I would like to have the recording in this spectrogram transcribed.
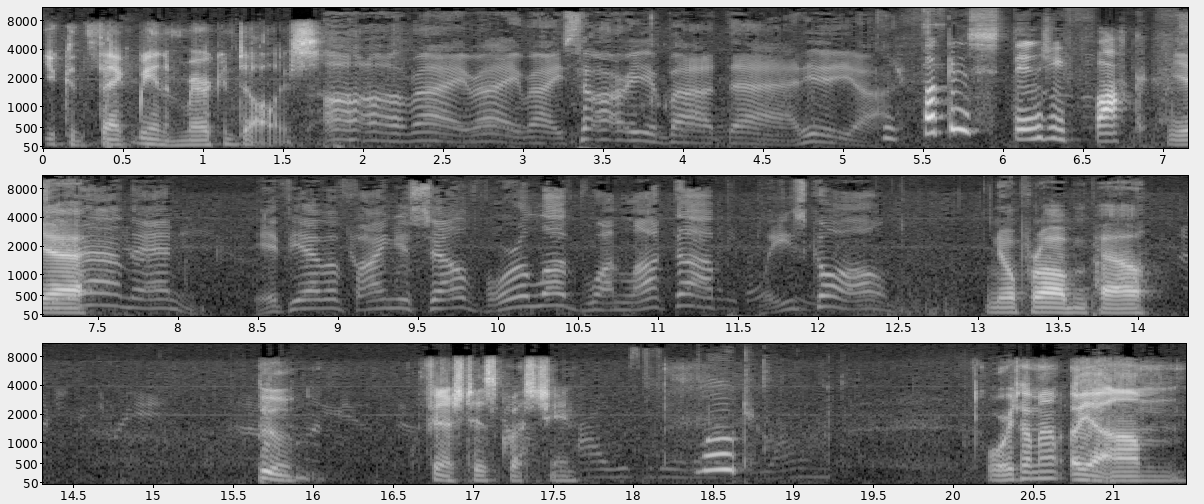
You can thank me in American dollars. Oh, right, right, right. Sorry about that. Here you are. You fucking stingy fuck. Yeah. Sit down, then. If you ever find yourself or a loved one locked up, please call. No problem, pal. Boom. Finished his quest chain. Woot. What were we talking about? Oh yeah, um,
